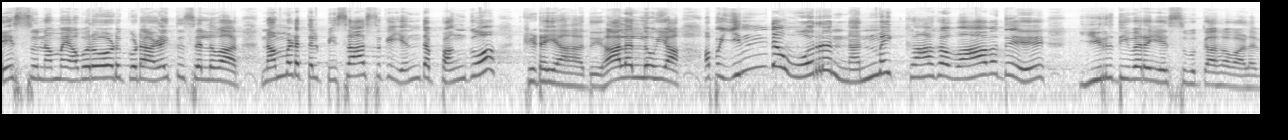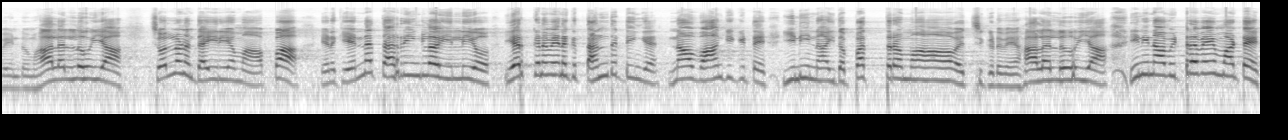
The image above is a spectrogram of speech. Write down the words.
இயேசு நம்மை அவரோடு கூட அழைத்து செல்லுவார். நம்மிடத்தில் பிசாசுக்கு எந்த பங்கும் கிடையாது. ஆலல்லூயா அப்போ இந்த ஒரு நன்மைக்காகவாவது இறுதி வரை இயேசுவுக்காக வாழ வேண்டும். ஹாலல்லூயா சொல்லணும் தைரியமா அப்பா எனக்கு என்ன தர்றீங்களோ இல்லையோ ஏற்கனவே எனக்கு தந்துட்டீங்க. நான் வாங்கிக்கிட்டேன். இனி நான் இதை பத்திரமா வச்சுக்கிடுவேன். ஹலலூயா இனி நான் விட்டுறவே மாட்டேன்.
